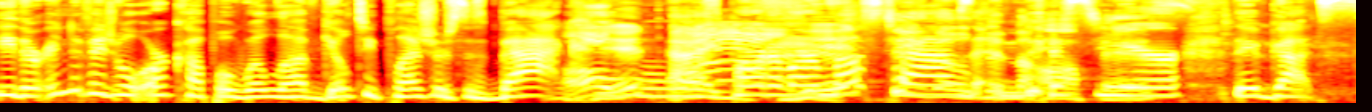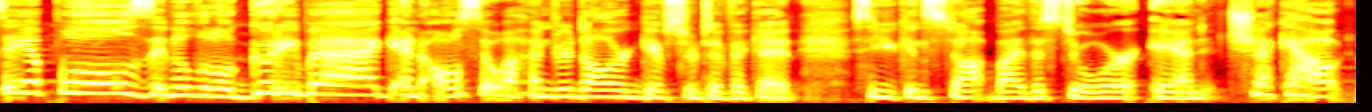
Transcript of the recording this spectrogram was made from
either individual or couple will love. Guilty Pleasures is back. Did As I part of our must see haves those in the this office. year. They've got samples in a little goodie bag and also a $100 gift certificate. So you can stop by the store and check out,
